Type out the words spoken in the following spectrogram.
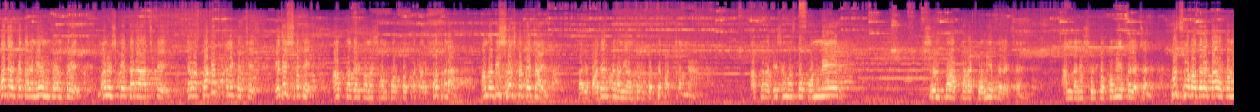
বাজারকে তারা নিয়ন্ত্রণ করে, মানুষকে তারা আজকে যারা পকেট খালি করছে, এদের সাথে আপনাদের কোনো সম্পর্ক থাকার কথা না। আমরা বিশ্বাস করতে চাই, তার বাজার কেন নিয়ন্ত্রণ করতে পারছেন না? আপনারা যে সমস্ত পণ্যের শুল্ক আপনারা কমিয়ে ফেলেছেন আমদানি শুল্ক কমিয়ে ফেলেছেন, খুচরা বাজারে তার কোনো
